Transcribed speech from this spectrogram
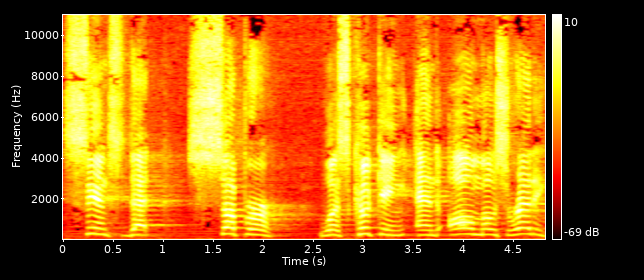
sense that supper was cooking and almost ready.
